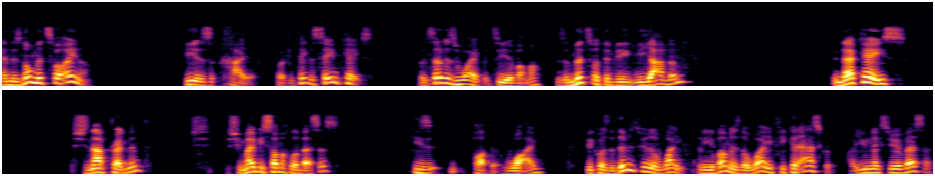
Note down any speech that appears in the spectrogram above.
and there's no mitzvah aina. He is chayiv. But if you take the same case, but instead of his wife, it's a yavama, there's a mitzvah to be miyabim. In that case, she's not pregnant, she, she might be samach leveses. He's potter. Why? Because the difference between a wife and a yavama is the wife, he could ask her, Are you next to your veset?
